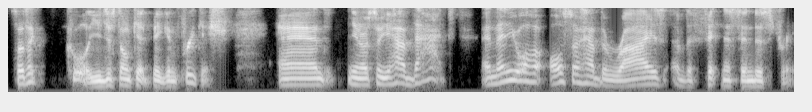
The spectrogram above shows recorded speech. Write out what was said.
So it's like, cool, you just don't get big and freakish. And, you know, so you have that. And then you also have the rise of the fitness industry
